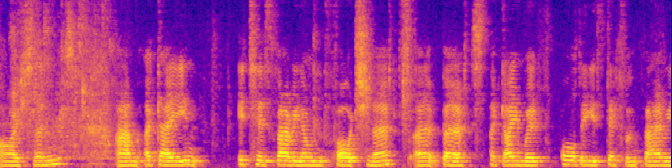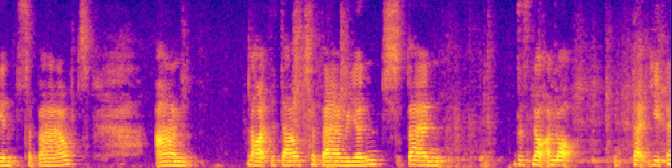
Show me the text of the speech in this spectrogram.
Iceland um, again, it is very unfortunate, uh, but again with all these different variants about, and like the Delta variant, then there's not a lot that you uh,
